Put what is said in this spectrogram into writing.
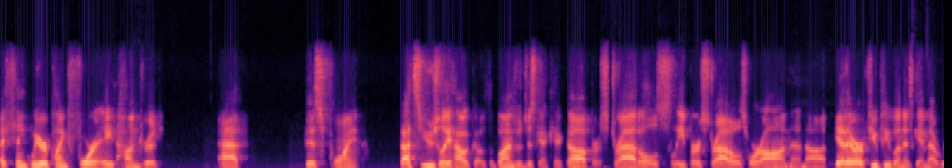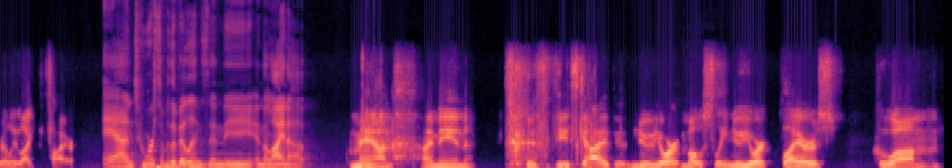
I think we were playing four eight hundred at this point. That's usually how it goes. The blinds would just get kicked up, or straddles, sleeper straddles were on, and uh, yeah, there were a few people in this game that really liked the fire. And who were some of the villains in the in the lineup? Man, I mean, these guys, New York, mostly New York players who um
